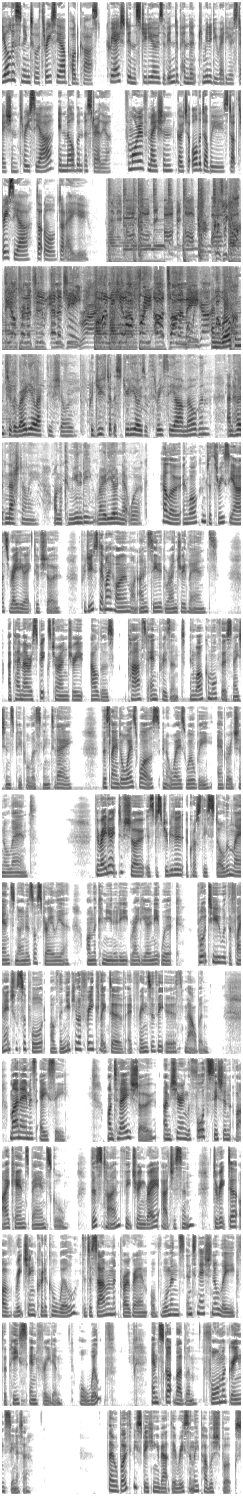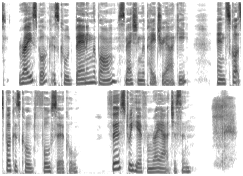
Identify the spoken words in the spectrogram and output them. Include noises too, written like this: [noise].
You're listening to a 3CR podcast created in the studios of independent community radio station 3CR in Melbourne, Australia. For more information, go to allthews.3cr.org.au. Cause we got the alternative energy. Nuclear free autonomy. And welcome to the Radioactive Show, produced at the studios of 3CR Melbourne and heard nationally on the Community Radio Network. Hello, and welcome to 3CR's Radioactive Show, produced at my home on unceded Wurundjeri lands. I pay my respects to Wurundjeri elders, past and present, and welcome all First Nations people listening today. This land always was and always will be Aboriginal land. The Radioactive Show is distributed across these stolen lands known as Australia on the Community Radio Network brought to you with the financial support of the Nuclear Free Collective at Friends of the Earth, Melbourne. My name is AC. On today's show, I'm sharing the fourth session of ICAN's ban school, this time featuring Ray Acheson, Director of Reaching Critical Will, the disarmament program of Women's International League for Peace and Freedom, or WILPF, and Scott Ludlam, former Green Senator. They will both be speaking about their recently published books. Ray's book is called Banning the Bomb, Smashing the Patriarchy, and Scott's book is called Full Circle. First, we hear from Ray Acheson.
